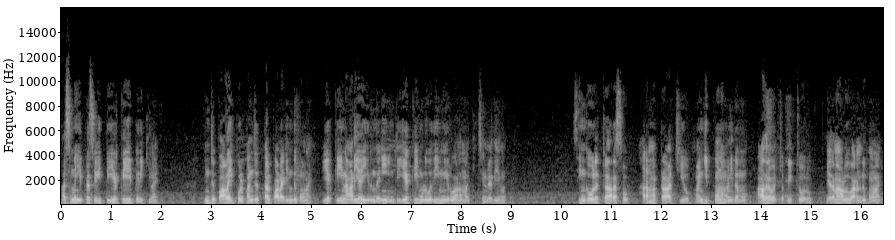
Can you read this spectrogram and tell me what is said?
பசுமையை பிரசவித்து இயற்கையை பெருக்கினாய். இன்று பாலை போல் பஞ்சத்தால் பாலடைந்து போனாய். இயற்கையின் ஆடையாய் இருந்த நீ இன்று இயற்கை முழுவதையும் நிர்வாணமாக்கி சென்றதேனோ? சிங்கோலற்ற அரசோ அறமற்ற ஆட்சியோ மங்கிப்போன மனிதமோ ஆதரவற்ற பெற்றோரோ எதனாலோ வறண்டு போனாய்.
